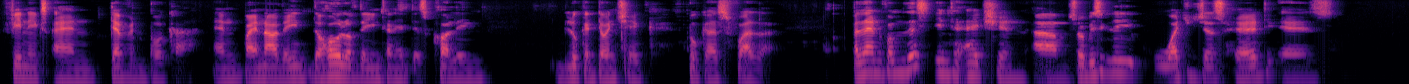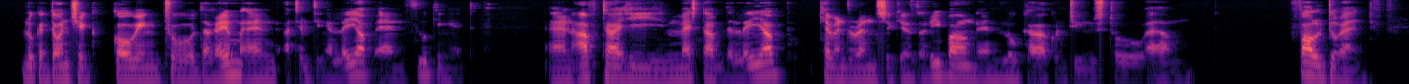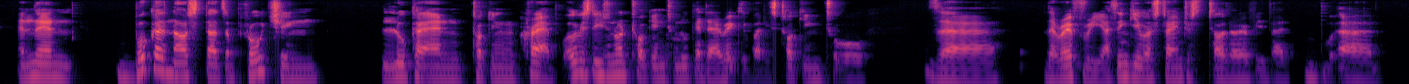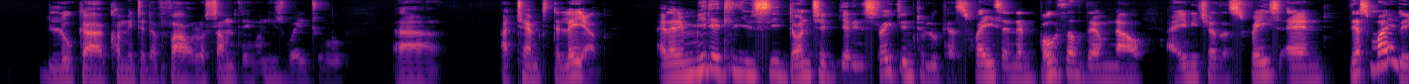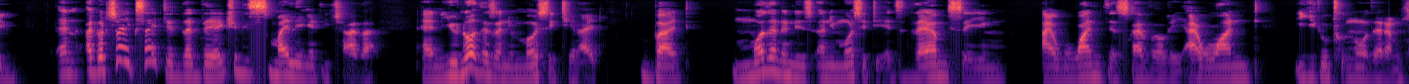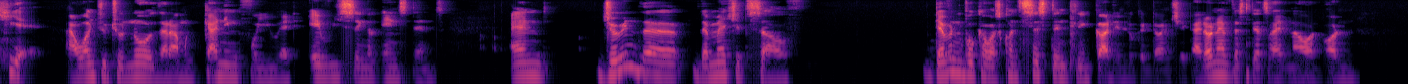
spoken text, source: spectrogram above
Phoenix and Devin Booker, and by now the the whole of the internet is calling Luka Doncic Booker's father. But then from this interaction, um, so basically what you just heard is Luka Doncic going to the rim and attempting a layup and fluking it. And after he messed up the layup, Kevin Durant secures the rebound and Luka continues to um, foul Durant. And then Booker now starts approaching Luka and talking crap. Obviously, he's not talking to Luka directly, but he's talking to the the referee. I think he was trying to tell the referee that uh, Luka committed a foul or something on his way to uh, attempt the layup. And then immediately you see Doncic getting straight into Luka's face, and then both of them now are in each other's face and they're smiling. And I got so excited that they're actually smiling at each other. And you know there's animosity, right? But more than an animosity, it's them saying, I want this rivalry. I want you to know that I'm here. I want you to know that I'm gunning for you at every single instant. And during the the match itself, Devin Booker was consistently guarding Luka Doncic. I don't have the stats right now on, on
